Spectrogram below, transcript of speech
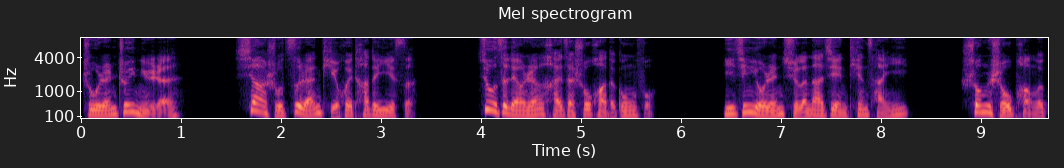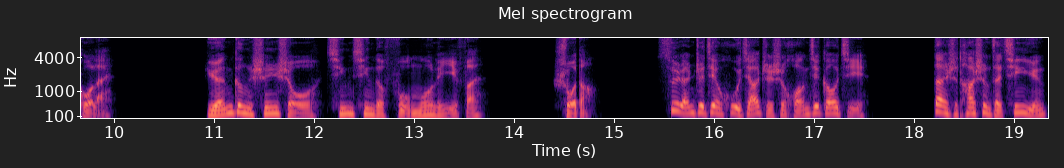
主人追女人，下属自然体会他的意思。就在两人还在说话的功夫，已经有人取了那件天蚕衣，双手捧了过来。袁更伸手轻轻的抚摸了一番，说道：“虽然这件护甲只是黄阶高级，但是它胜在轻盈，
